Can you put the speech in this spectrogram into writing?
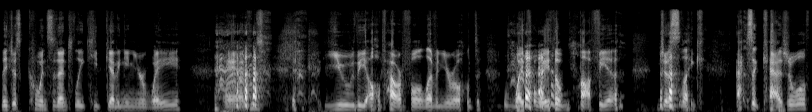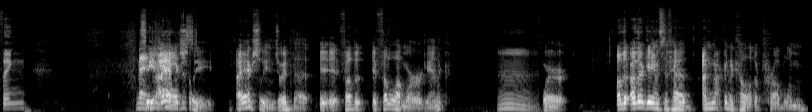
They just coincidentally keep getting in your way and you, the all powerful 11 year old, wipe away the mafia just like as a casual thing. Man, See, I actually, just... I actually enjoyed that. It, it, felt it felt a lot more organic. Mm. Where other other games have had, I'm not going to call it a problem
